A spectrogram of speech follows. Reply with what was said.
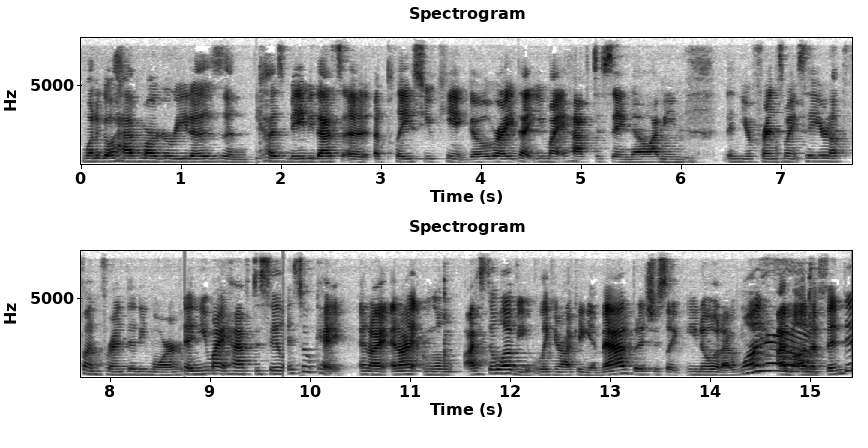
want to go have margaritas, and because maybe that's a, a place you can't go, right? That you might have to say no. I mean, mm-hmm. Then your friends might say you're not the fun friend anymore, and you might have to say it's okay, and I and I I'm gonna, I still love you. Like you're not gonna get mad, but it's just like you know what I want. I'm Yeah. unoffended,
